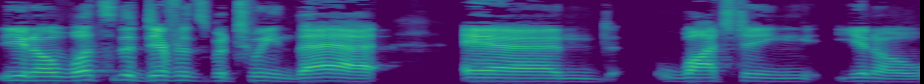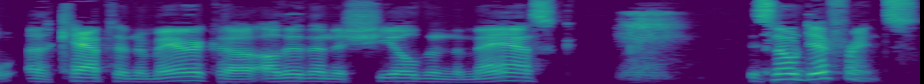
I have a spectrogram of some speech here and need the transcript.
you know, what's the difference between that and watching, you know, a Captain America other than a shield and the mask? It's no difference.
